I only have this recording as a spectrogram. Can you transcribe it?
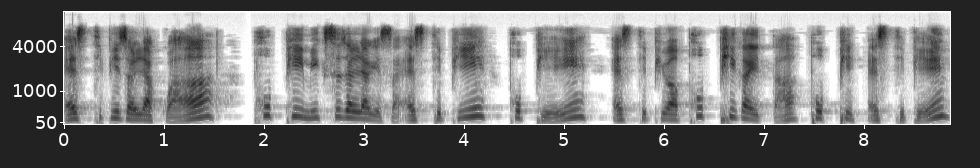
STP 전략과 포피 믹스 전략이 있어요. STP, 포피. STP와 포피가 있다. 포피, STP.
